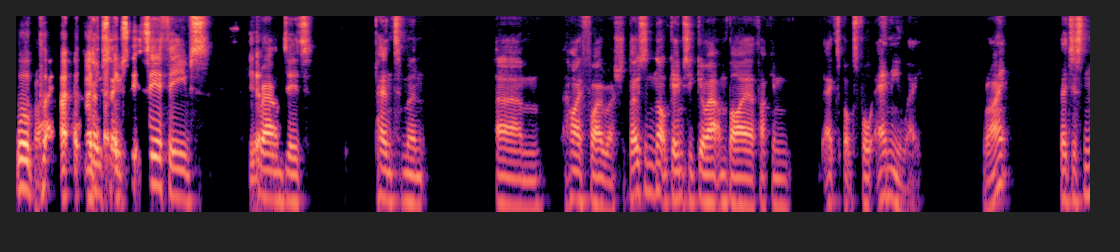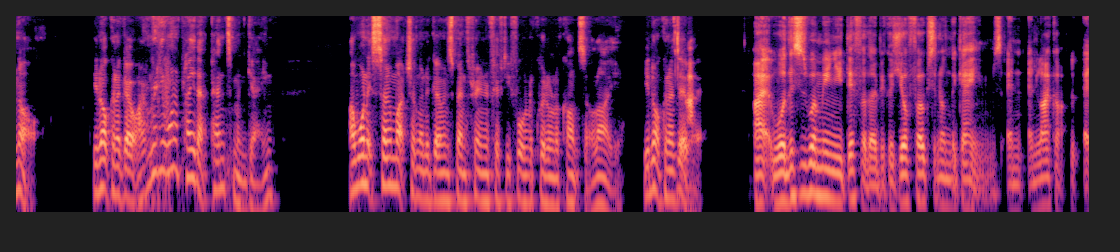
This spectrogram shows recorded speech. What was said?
Well, Right. I, I, So, so I- Sea of Thieves, Yeah. Grounded, Pentiment, um, Hi-Fi Rush. Those are not games you go out and buy a fucking Xbox for anyway, right? They're just not. You're not going to go. I really want to play that Pentiment game. I want it so much. I'm going to go and spend 350, 400 quid on a console. Are you? You're not going to do I- it. I, well, this is where me and you differ though, because you're focusing on the games and and like uh, uh,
